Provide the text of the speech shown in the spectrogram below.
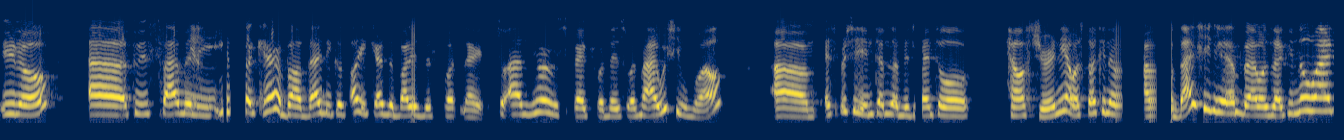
you know, uh, to his family. He doesn't care about that because all he cares about is the spotlight. So I have zero respect for this Rodman. I wish him well, um, especially in terms of his mental health journey. I was talking about was bashing him, but I was like, you know what?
